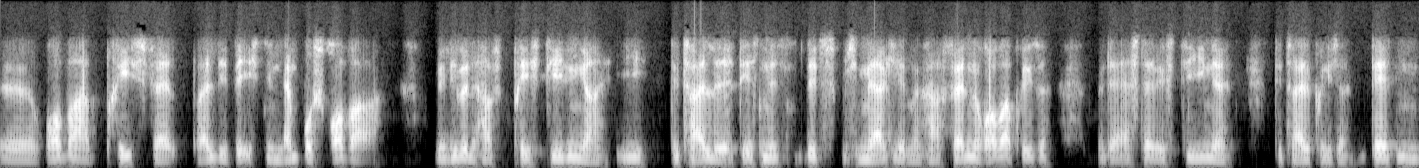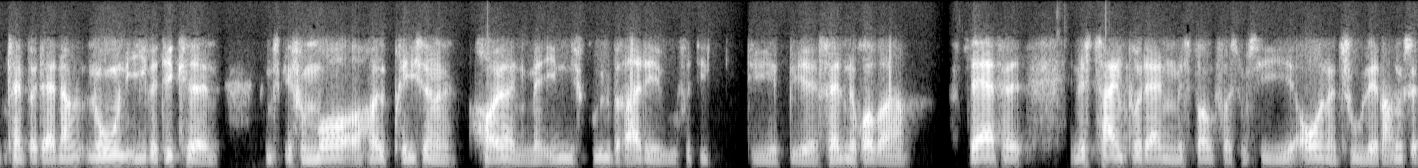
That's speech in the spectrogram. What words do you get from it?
øh, råvarer prisfald på alle de væsentlige landbrugsråvarer. Vi har alligevel haft prisstigninger i detaljledet. Det er sådan lidt, lidt sige, mærkeligt, at man har faldende råvarepriser, men der er stadig stigende detaljpriser. Det er, den, der er nok nogen i værdikæden, som skal formå at holde priserne højere, end man egentlig skulle berettige ud, fordi de bliver faldende råvarer. Så der er i hvert fald en vis tegn på, at der er en vis form for som sige, overnaturlig avance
